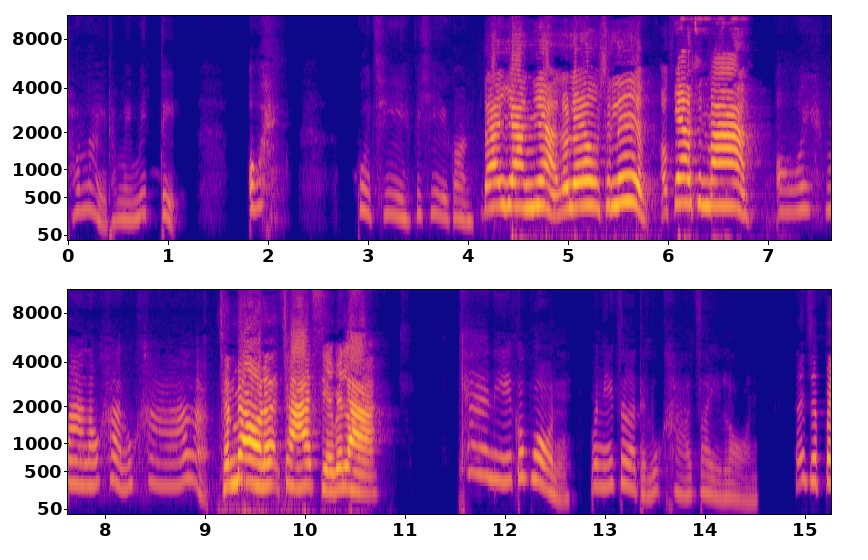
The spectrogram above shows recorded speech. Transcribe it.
เท่าไหร่ทำไมไม่ติด โอ้ยปวดฉี่ไปฉี่ก่อน ได้ยังเนี่ยเร็วๆฉันรีบ เอาแก้วฉันมา โอ้ยมาแล้วค่ะลูกค้า ฉันไม่เอาแล้วช้าเสียเวลา แค่นี้ก็บ่น วันนี้เจอแต่ลูกค้าใจร้อน น่าจะแป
